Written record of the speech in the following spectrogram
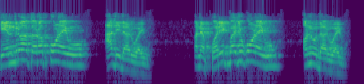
કેન્દ્ર તરફ કોણ આવ્યું? આદિ દારૂ આવ્યું અને પરીખ બાજુ કોણ આવ્યું અનુદારૂ આવ્યું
